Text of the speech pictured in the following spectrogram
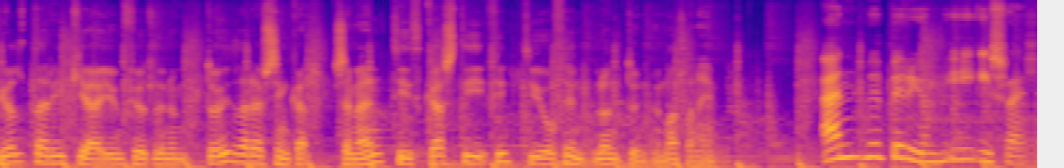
fjöldaríkja í umfjöldunum dauðarefsingar sem enn týðgast í 55 löndum um allan heim. En við byrjum í Ísræl.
